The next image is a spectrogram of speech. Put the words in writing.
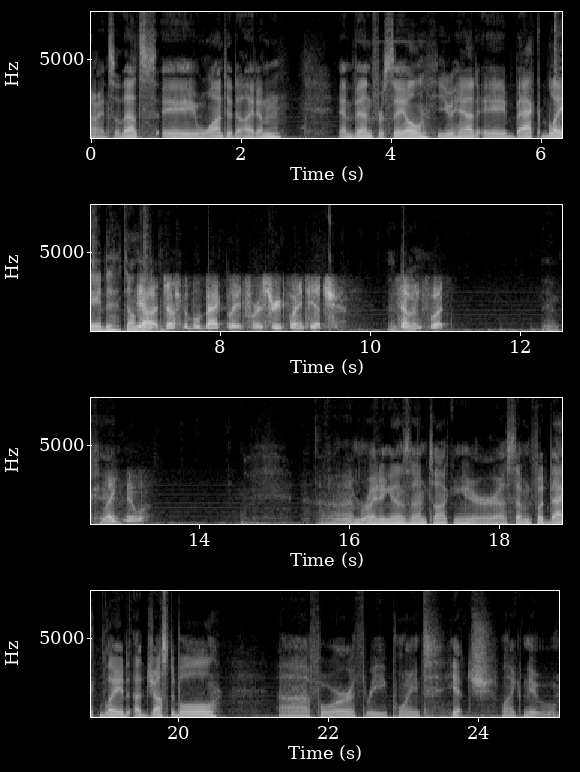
All right, so that's a wanted item. And then for sale, you had a back blade. Tell me. Yeah, adjustable back blade for a three-point hitch, seven foot, Okay. like new. I'm writing as I'm talking here. Uh, seven foot back blade adjustable uh, for three point hitch, like new.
